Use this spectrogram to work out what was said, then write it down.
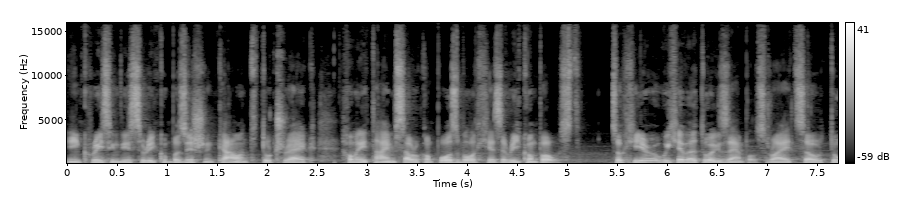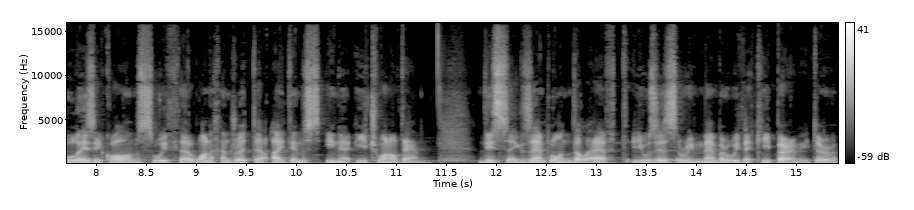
increasing this recomposition count to track how many times our composable has recomposed. So here we have uh, two examples, right? So two lazy columns with uh, 100 uh, items in uh, each one of them. This example on the left uses remember with the key parameter,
